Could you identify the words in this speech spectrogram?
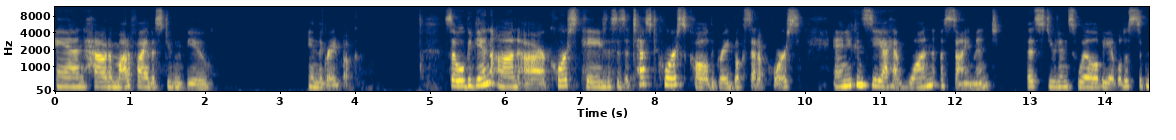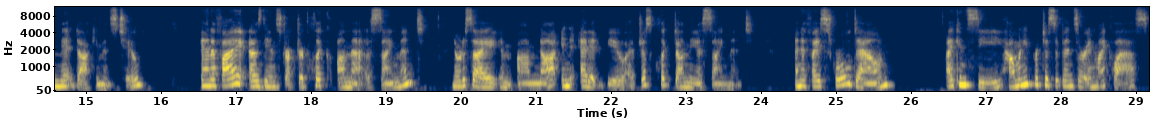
and how to modify the student view in the gradebook. So we'll begin on our course page. This is a test course called the Gradebook Setup Course. And you can see I have one assignment that students will be able to submit documents to. And if I, as the instructor, click on that assignment, Notice I am um, not in edit view. I've just clicked on the assignment. And if I scroll down, I can see how many participants are in my class,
